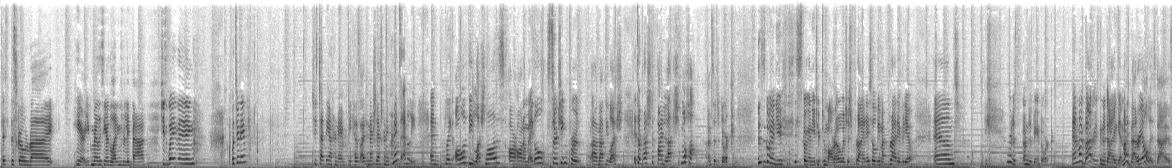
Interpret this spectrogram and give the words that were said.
This, this girl right here. You can barely see her. The lighting's really bad. She's waving. What's your name? She's typing out her name because I didn't actually ask her name. Her name's Emily. And like all of the LushLaws are on Omegle searching Friday, so it'll be my Friday video. And we're just, I'm just being a dork. And my battery's gonna die again. My battery always dies.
